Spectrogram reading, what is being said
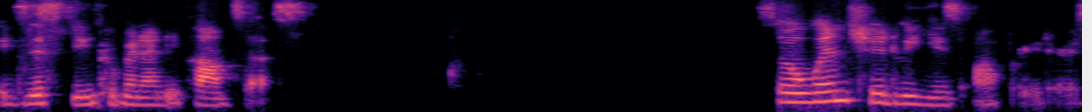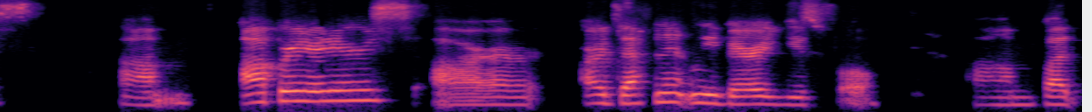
existing Kubernetes concepts. So when should we use operators? Um, operators are are definitely very useful, um, but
